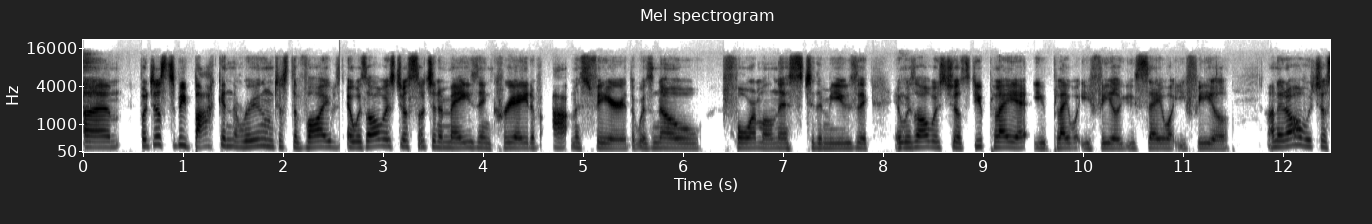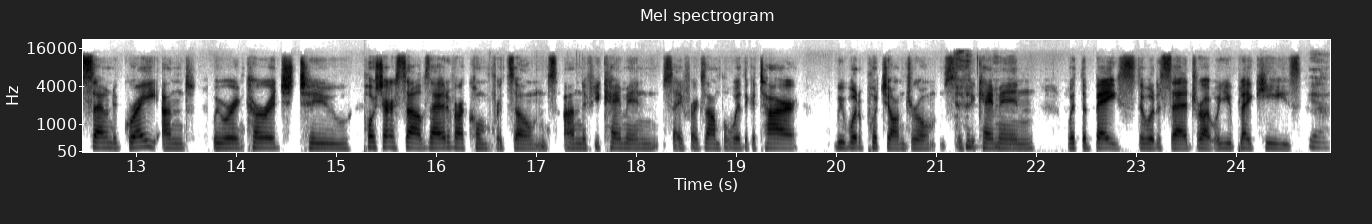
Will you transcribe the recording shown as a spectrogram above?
Um, but just to be back in the room, just the vibes, it was always just such an amazing creative atmosphere. There was no formalness to the music. It was always just you play it, you play what you feel, you say what you feel. And it always just sounded great. And we were encouraged to push ourselves out of our comfort zones. And if you came in, say, for example, with a guitar, we would have put you on drums. If you came in with the bass, they would have said, right, well, you play keys. yeah.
